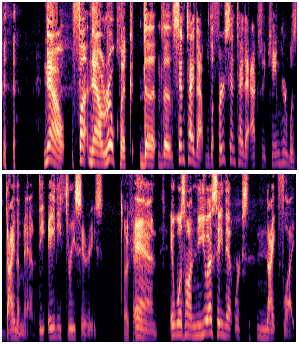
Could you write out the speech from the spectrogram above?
now, fun, now, real quick, the the Sentai that the first Sentai that actually came here was Dynaman, the '83 series, Okay. and it was on the USA Network's Night Flight,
